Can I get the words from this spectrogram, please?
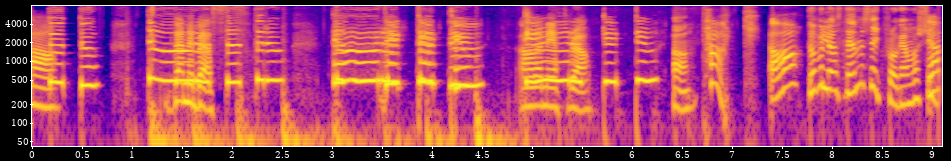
Ja. Den är bäst. Ja, den är jättebra. Ja. Tack. Ja. Då har vi löst den musikfrågan, varsågod.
